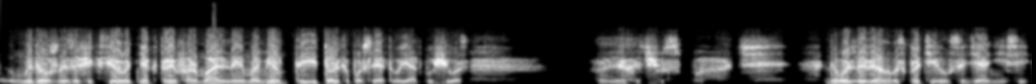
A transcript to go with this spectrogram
«Мы должны зафиксировать некоторые формальные моменты, и только после этого я отпущу вас». «Я хочу спать», — довольно вяло воспротивился Дионисий.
